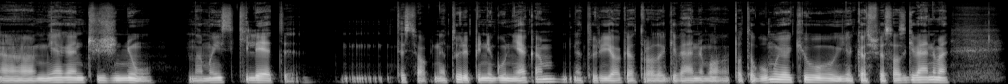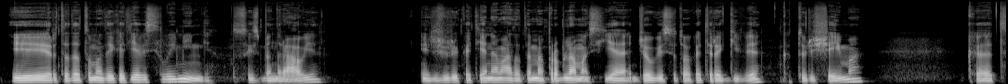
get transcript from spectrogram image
Mėgančių žinių, namai skilėti, tiesiog neturi pinigų niekam, neturi jokio, atrodo, gyvenimo patogumų jokių, jokios šviesos gyvenime. Ir tada tu matai, kad jie visi laimingi. Tu su jais bendrauji ir žiūri, kad jie nemato tame problemas. Jie džiaugiasi tuo, kad yra gyvi, kad turi šeimą, kad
